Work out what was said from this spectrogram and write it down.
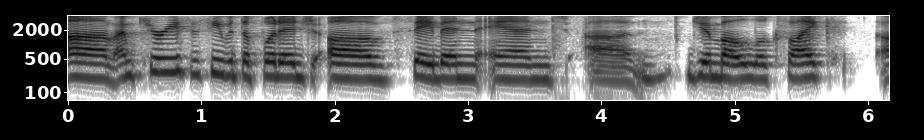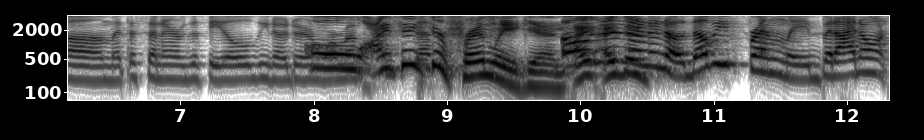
Um, I'm curious to see what the footage of Saban and um, Jimbo looks like um, at the center of the field. You know, during oh, I think stuff. they're friendly again. Oh I, no, I no, think no, no, no. They'll be friendly, but I don't.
